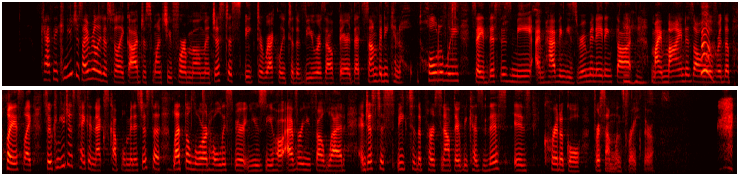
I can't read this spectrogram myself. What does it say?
Kathy, can you just, I really just feel like God just wants you for a moment just to speak directly to the viewers out there that somebody can totally say, This is me. I'm having these ruminating thoughts. Mm-hmm. My mind is all over the place. Like, so can you just take a next couple minutes just to let the Lord, Holy Spirit use you however you felt led and just to speak to the person out there because this is critical for someone's breakthrough?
